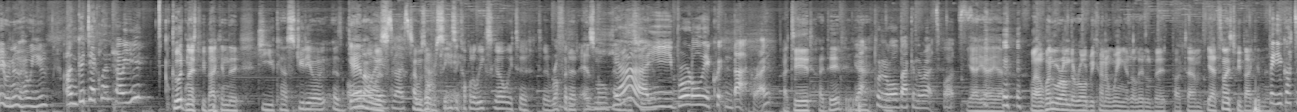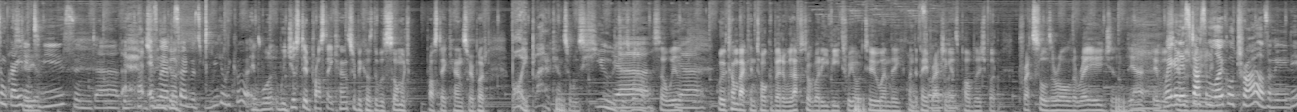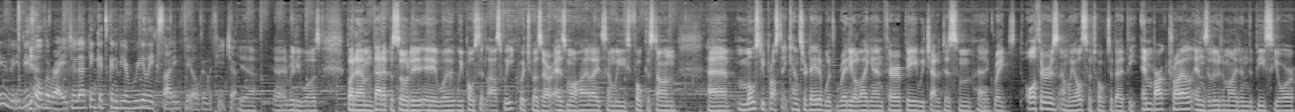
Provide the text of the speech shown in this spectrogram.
Hey, Renu, how are you? I'm good, Declan. How are you? Good, nice to be back in the GUcast studio again. I was nice to I was overseas here. a couple of weeks ago. We to, to rough it at ESMO. Yeah, you brought all the equipment back, right? I did, I did. Yeah, Put it all back in the right spots. yeah, yeah, yeah. well, when we're on the road, we kind of wing it a little bit, but um, yeah, it's nice to be back in the. But you got some great Studio. interviews, and uh, that, Yeah, that ESMO really good. episode was really good. It wa- we just did prostate cancer because there was so much prostate cancer, but boy, bladder cancer was huge Yeah, as well. So we'll yeah. we'll come back and talk about it. We'll have to talk about EV three hundred two when the when the paper actually gets published. But pretzels are all the rage, and yeah, it was. We're going to start really, some really good. local trials. I mean, it is it is Yeah. all the rage, and I think it's going to be a really exciting field in the future. Yeah, yeah, it really was. But um, that episode uh, uh, we posted last week, which was our ESMO highlights, and we focused on uh, mostly prostate cancer data with radioligand therapy. We chatted to some uh, great authors, and we also talked about the EMBARK trial, enzalutamide in the BCR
